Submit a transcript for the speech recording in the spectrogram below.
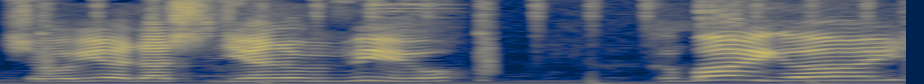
So yeah, that's the end of the video. Goodbye, guys.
